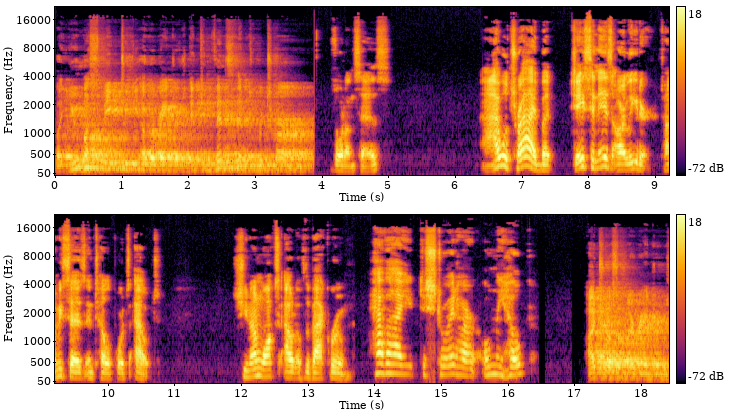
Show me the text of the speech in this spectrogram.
but you must speak to the other Rangers and convince them to return. Zordon says. I will try, but Jason is our leader, Tommy says and teleports out. Shenon walks out of the back room. Have I destroyed our only hope? I trust my Rangers,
